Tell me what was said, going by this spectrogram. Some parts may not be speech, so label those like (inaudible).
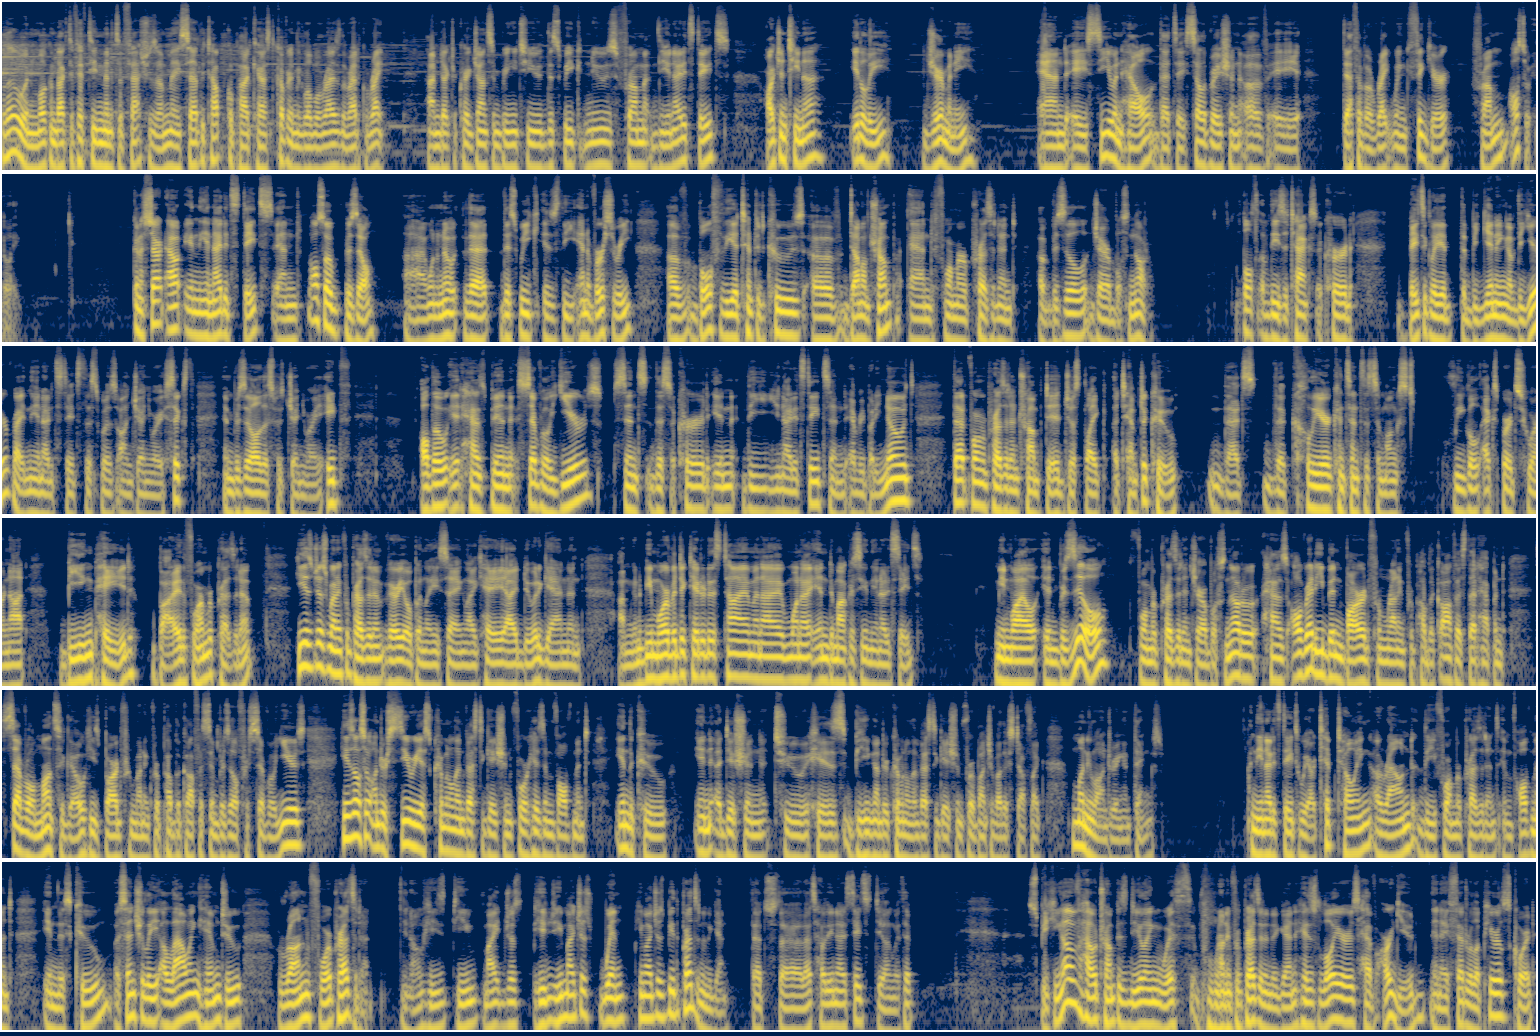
Hello, and welcome back to 15 Minutes of Fascism, a sadly topical podcast covering the global rise of the radical right. I'm Dr. Craig Johnson, bringing to you this week news from the United States, Argentina, Italy, Germany, and a See You in Hell that's a celebration of a death of a right wing figure from also Italy. Going to start out in the United States and also Brazil. Uh, I want to note that this week is the anniversary of both the attempted coups of Donald Trump and former president of Brazil, Jair Bolsonaro. Both of these attacks occurred basically at the beginning of the year, right? In the United States, this was on January 6th. In Brazil, this was January 8th. Although it has been several years since this occurred in the United States, and everybody knows that former President Trump did just like attempt a coup. That's the clear consensus amongst legal experts who are not being paid by the former president. He is just running for president very openly, saying, like, hey, I'd do it again, and I'm going to be more of a dictator this time, and I want to end democracy in the United States. Meanwhile, in Brazil, former President Jair Bolsonaro has already been barred from running for public office. That happened several months ago. He's barred from running for public office in Brazil for several years. He is also under serious criminal investigation for his involvement in the coup, in addition to his being under criminal investigation for a bunch of other stuff like money laundering and things. In the United States, we are tiptoeing around the former president's involvement in this coup, essentially allowing him to run for president. You know, he's he might just he, he might just win. He might just be the president again. That's uh, that's how the United States is dealing with it. Speaking of how Trump is dealing with (laughs) running for president again, his lawyers have argued in a federal appeals court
